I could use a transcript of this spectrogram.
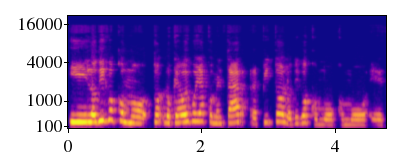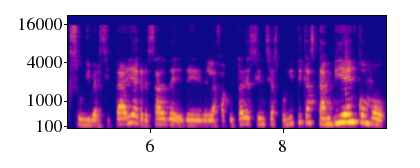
Y lo digo como, lo que hoy voy a comentar, repito, lo digo como, como ex universitaria, egresada de, la Facultad de Ciencias Políticas, también como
